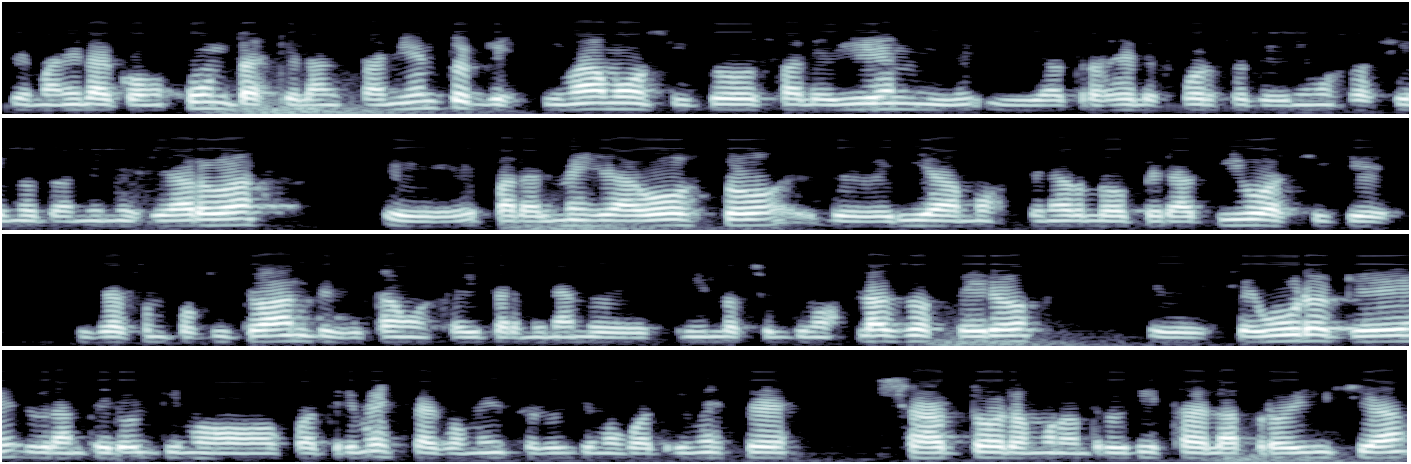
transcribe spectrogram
de manera conjunta este lanzamiento que estimamos, si todo sale bien y, y a través del esfuerzo que venimos haciendo también desde ARBA, eh, para el mes de agosto deberíamos tenerlo operativo, así que quizás un poquito antes, estamos ahí terminando de definir los últimos plazos, pero eh, seguro que durante el último cuatrimestre, a comienzo del último cuatrimestre, ya todos los monotributistas de la provincia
